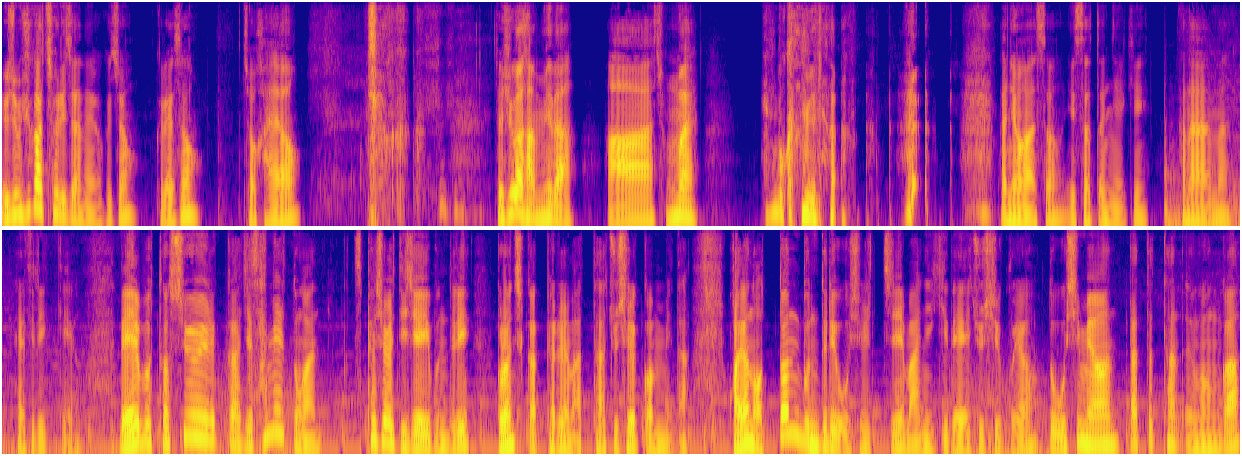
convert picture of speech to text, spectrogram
요즘 휴가철이잖아요. 그죠? 그래서 저 가요. 저 휴가 갑니다. 아, 정말 행복합니다. 다녀와서 있었던 얘기 하나하나 해드릴게요. 내일부터 수요일까지 3일 동안 스페셜 DJ 분들이 브런치 카페를 맡아 주실 겁니다. 과연 어떤 분들이 오실지 많이 기대해 주시고요. 또 오시면 따뜻한 응원과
